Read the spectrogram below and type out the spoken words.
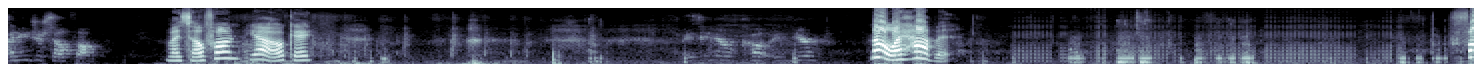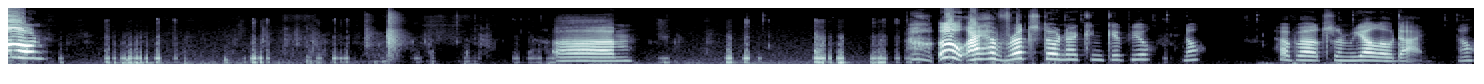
I need your cell phone. My cell phone? Yeah, okay. Is it your co- in your No, I have it. Phone. Um. Oh, I have redstone I can give you. No? How about some yellow dye? No?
